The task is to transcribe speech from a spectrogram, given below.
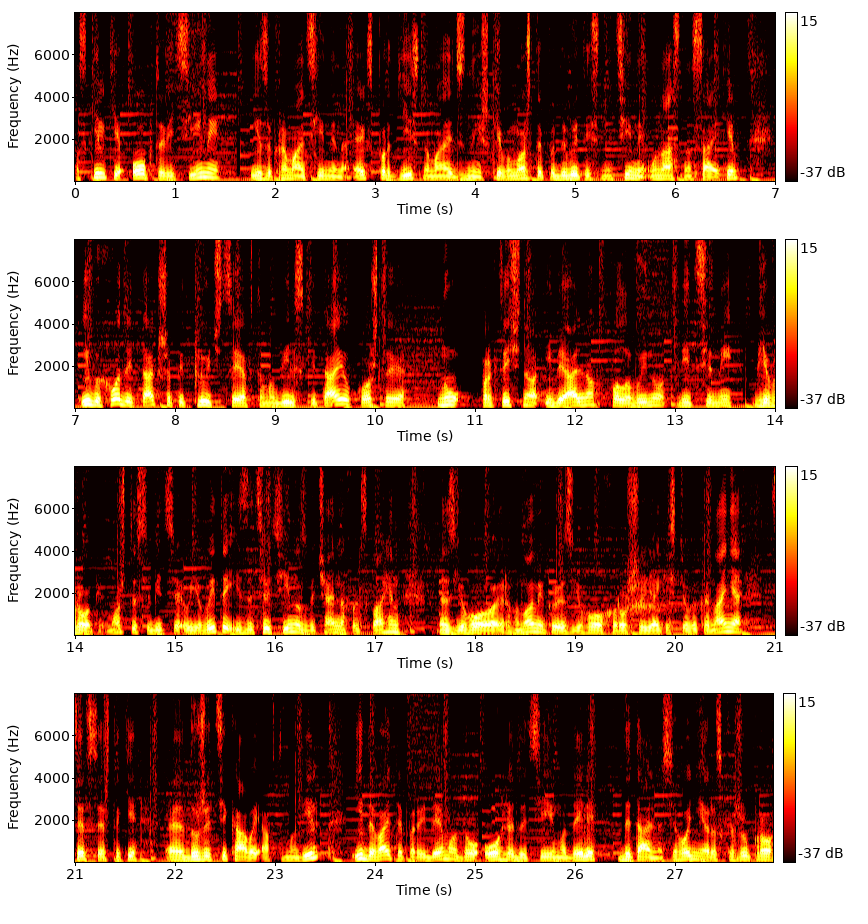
оскільки оптові ціни і, зокрема, ціни на експорт дійсно мають знижки. Ви можете подивитись на ціни у нас на сайті. І виходить так, що під ключ цей автомобіль з Китаю коштує ну практично ідеально в половину від ціни в Європі. Можете собі це уявити. І за цю ціну, звичайно, Volkswagen з його ергономікою, з його хорошою якістю виконання, це все ж таки е, дуже цікавий автомобіль. І давайте перейдемо до огляду цієї моделі детально. Сьогодні я розкажу про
